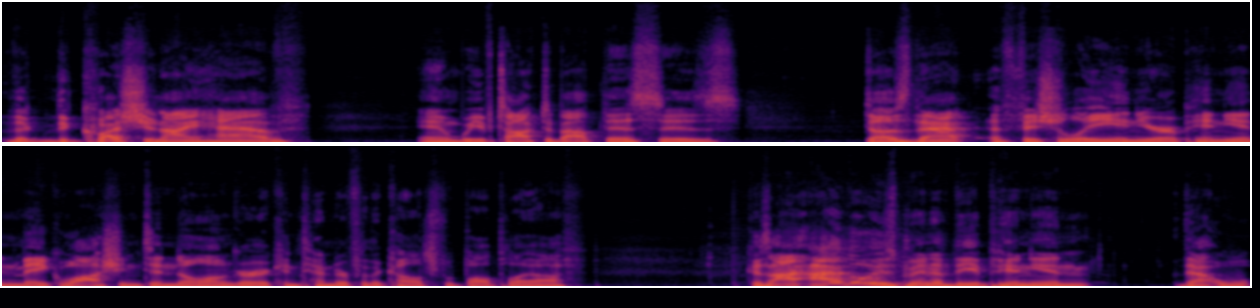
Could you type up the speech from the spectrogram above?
the the question I have, and we've talked about this, is does that officially, in your opinion, make Washington no longer a contender for the college football playoff? Because I've always been of the opinion that w-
